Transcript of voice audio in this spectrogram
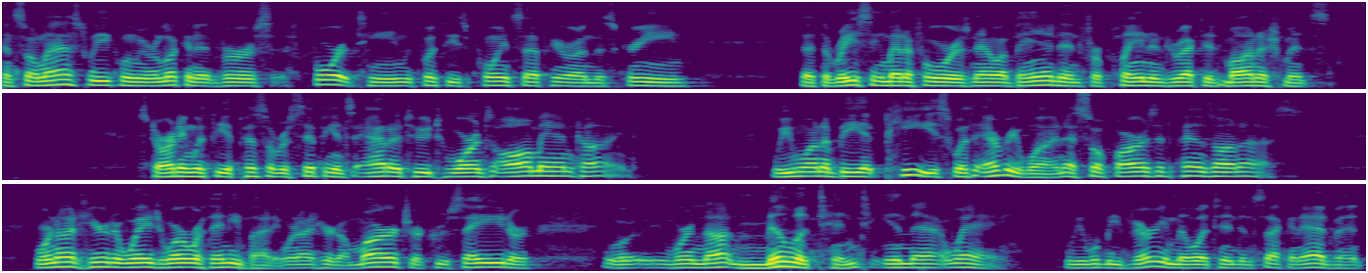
And so last week when we were looking at verse 14, we put these points up here on the screen that the racing metaphor is now abandoned for plain and direct admonishments, starting with the epistle recipient's attitude towards all mankind. We want to be at peace with everyone as so far as it depends on us. We're not here to wage war with anybody. We're not here to march or crusade or we're not militant in that way. We will be very militant in Second Advent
